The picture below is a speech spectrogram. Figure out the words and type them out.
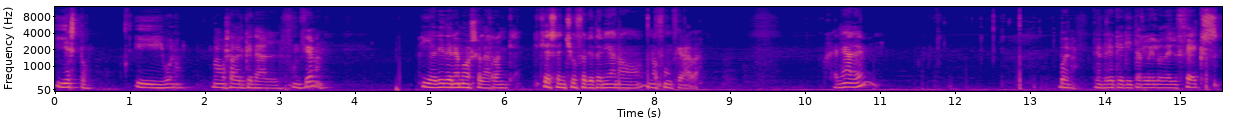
y esto. Y bueno, vamos a ver qué tal funciona. Y aquí tenemos el arranque. Es que ese enchufe que tenía no, no funcionaba. Genial, ¿eh? Bueno, tendré que quitarle lo del CEX.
